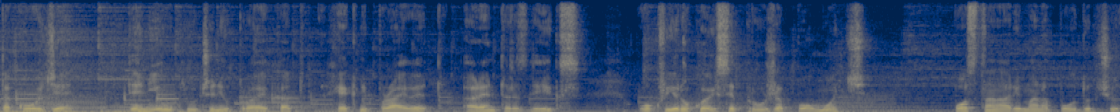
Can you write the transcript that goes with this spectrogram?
Takođe, Den je uključen u projekat Hackney Private Renters DIGS, u okviru kojeg se pruža pomoć postanarima na području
